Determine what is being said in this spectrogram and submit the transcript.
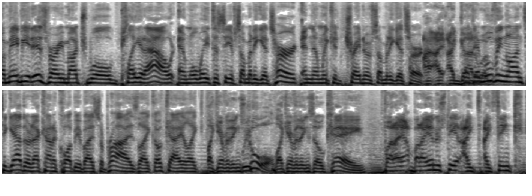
But maybe it is very much we'll play it out and we'll wait to see if somebody gets hurt and then we could trade him if somebody gets hurt. I, I got. But they're moving on together. That kind of caught me by surprise. Like okay, like like everything's cool, like everything's okay. But I but I understand. I I think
